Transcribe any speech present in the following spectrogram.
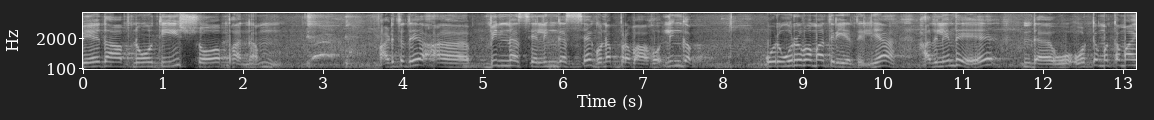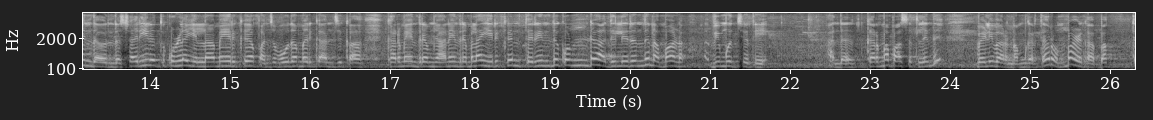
வேதாப்னோதி சோபனம். அடுத்தது பின்னஸ்ய லிங்கஸ்ய குணப்பிரவாகோ லிங்கம். ஒரு உருவமாக தெரியறது இல்லையா? அதுலேருந்து இந்த ஒ- ஒட்டுமொத்தமா இந்த இந்த சரீரத்துக்குள்ளே எல்லாமே இருக்குது பஞ்சபூதம் இருக்குது அஞ்சு க கர்மேந்திரம் ஞானேந்திரம் எல்லாம் இருக்குன்னு தெரிந்து கொண்டு அதிலிருந்து நம்ம விமுச்சதே. அந்த கர்ம பாசத்துலேருந்து வெளிவரணுங்கிறத ரொம்ப அழகா பக்த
